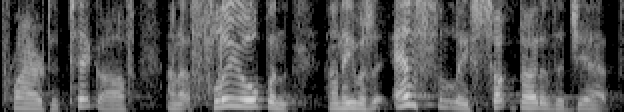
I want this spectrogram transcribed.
prior to takeoff, and it flew open, and he was instantly sucked out of the jet.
